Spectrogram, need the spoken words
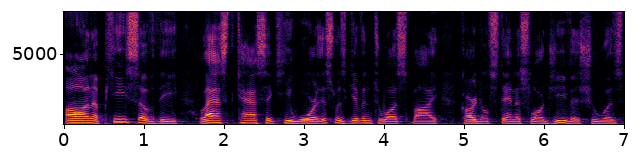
on a piece of the last cassock he wore. This was given to us by Cardinal Stanislaw Dziwisz, who was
